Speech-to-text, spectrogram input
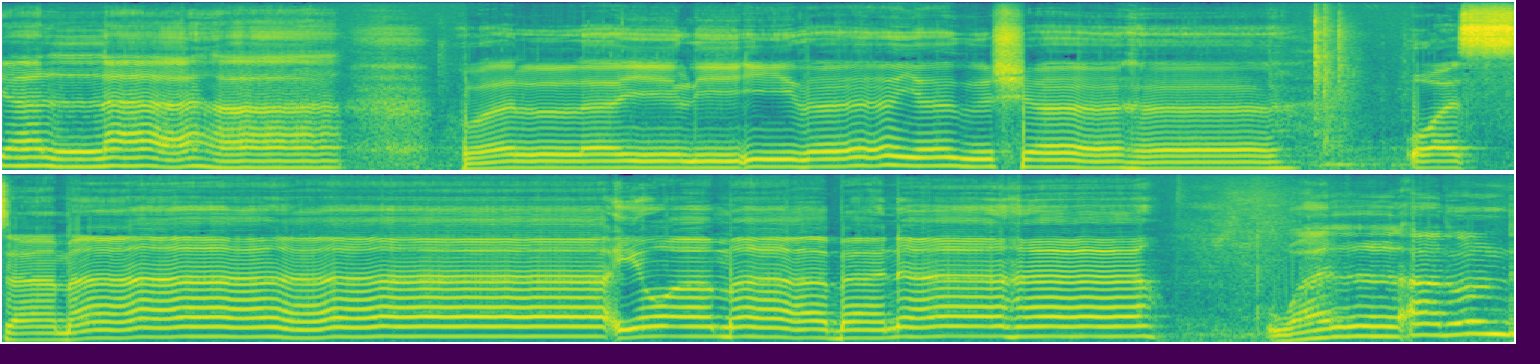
جلاها والليل إذا يغشاها والسماء وما بناها والأرض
